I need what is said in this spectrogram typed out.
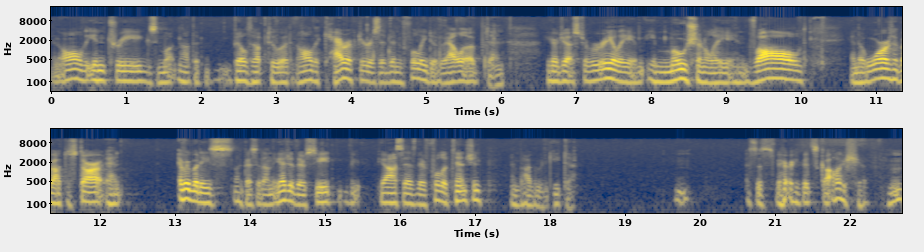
and all the intrigues and whatnot that built up to it, and all the characters have been fully developed, and you're just really emotionally involved, and the war's about to start, and everybody's, like I said, on the edge of their seat. Vyasa has their full attention, and Bhagavad Gita. Hmm? This is very good scholarship. Hmm?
